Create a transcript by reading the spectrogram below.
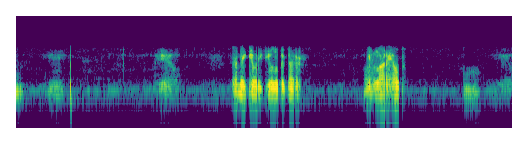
Mm. Yeah. That make Jody feel a little bit better. Get a lot of help. Oh, Yeah.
